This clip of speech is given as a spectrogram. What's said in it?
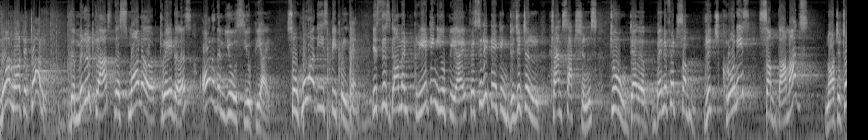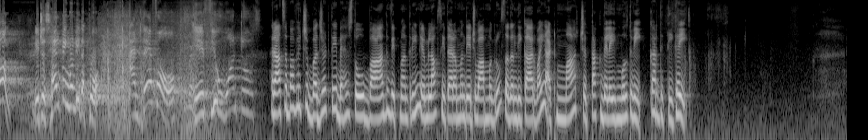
No, not at all. The middle class, the smaller traders, all of them use UPI. So who are these people then? Is this government creating UPI, facilitating digital transactions to de- benefit some rich cronies, some damads? Not at all. It is helping only the poor. And therefore, if you want to Raj Sabha ਵਿੱਚ budget ਤੇ ਬਹਿਸ ਤੋਂ ਬਾਅਦ ਵਿੱਤ ਮੰਤਰੀ ਨਿਰਮਲਾ ਸੀਤਾਰਮਨ ਦੇ ਜਵਾਬ ਮਗਰੋਂ ਸਦਨ ਦੀ ਕਾਰਵਾਈ 8 ਮਾਰਚ ਤੱਕ ਦੇ ਲਈ ਮੁਲਤਵੀ ਕਰ ਦਿੱਤੀ ਗਈ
